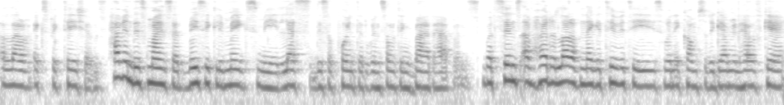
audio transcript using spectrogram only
a lot of expectations. Having this mindset basically makes me less disappointed when something bad happens. But since I've heard a lot of negativities when it comes to the Gambian healthcare,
